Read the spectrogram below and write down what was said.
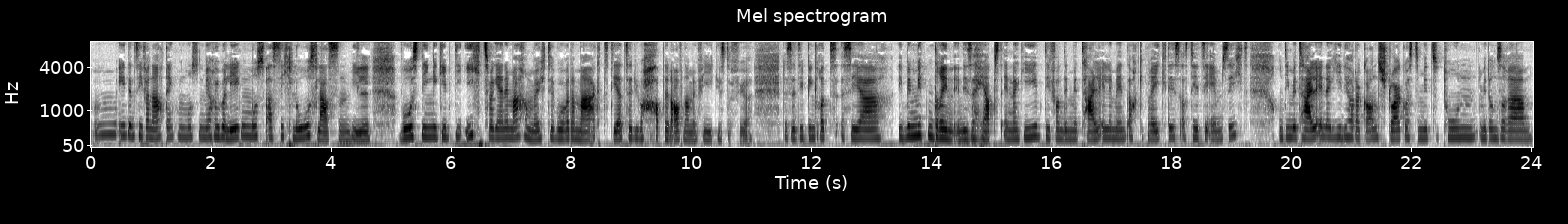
hm, intensiver nachdenken muss und mir auch überlegen muss, was ich loslassen will, wo es Dinge gibt, die ich zwar gerne machen möchte, wo aber der Markt derzeit überhaupt nicht aufnahmefähig ist dafür. Das heißt, ich bin gerade sehr ich bin mittendrin in dieser Herbstenergie, die von dem Metallelement auch geprägt ist aus TCM-Sicht. Und die Metallenergie, die hat auch ganz stark was damit zu tun, mit unserer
